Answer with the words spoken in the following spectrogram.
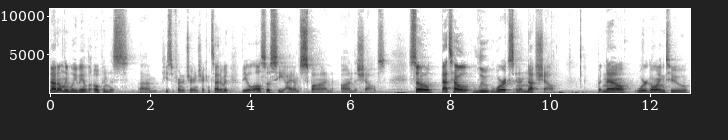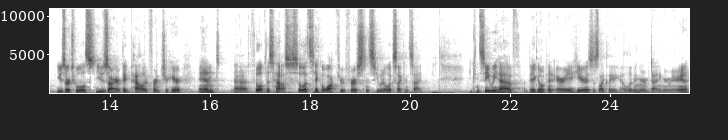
not only will you be able to open this um, piece of furniture and check inside of it, but you'll also see items spawn on the shelves. So that's how loot works in a nutshell. But now we're going to use our tools, use our big pallet of furniture here, and uh, fill up this house. So let's take a walk through first and see what it looks like inside. You can see we have a big open area here. This is likely a living room, dining room area.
